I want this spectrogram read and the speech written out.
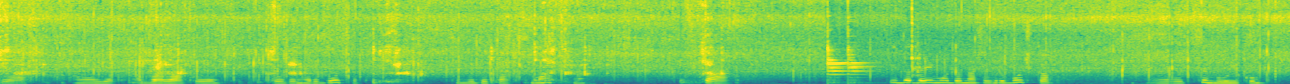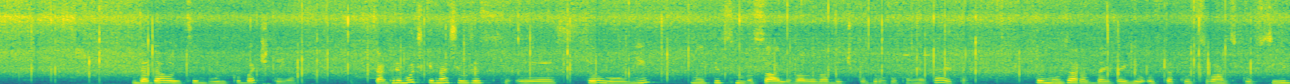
Клас. О, як обвалакує кожен грибочок. Це буде так смачно. Так. І додаємо до наших грибочків е, цибульку. Додали цибульку, бачите як. Так, грибочки наші вже е, солоні. Ми підсалювали водичку другу, пам'ятаєте? Тому зараз додаю ось таку сванську сіль.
